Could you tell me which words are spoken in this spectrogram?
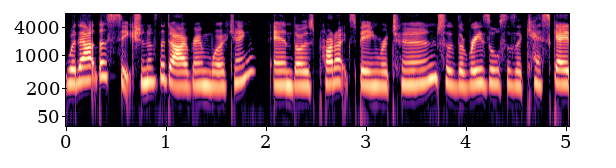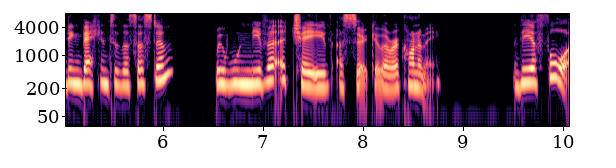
Without this section of the diagram working and those products being returned so the resources are cascading back into the system, we will never achieve a circular economy. Therefore,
